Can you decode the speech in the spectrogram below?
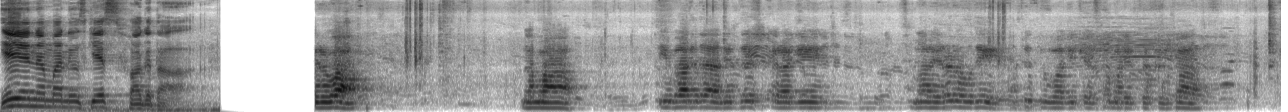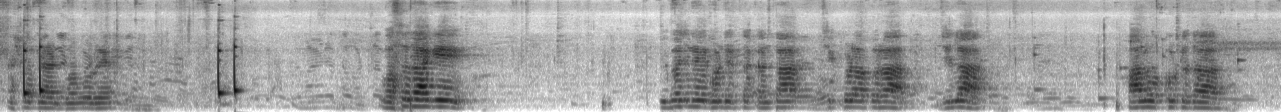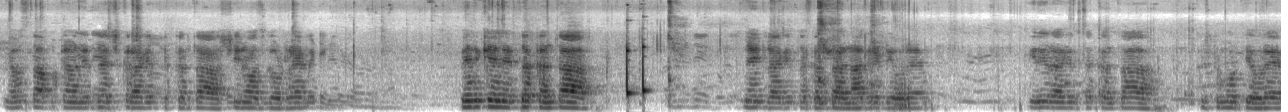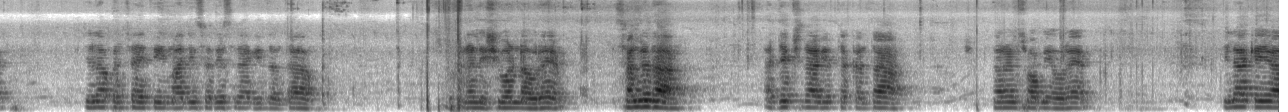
A N M R ನ್ಯೂಸ್ಗೆ ಸ್ವಾಗತ. ಇರುವ ನಮ್ಮ ಈ ಭಾಗದ ನಿರ್ದೇಶಕರಾಗಿ ಸುಮಾರು ಎರಡು ಅವಧಿ ಅತ್ಯುತ್ತಮವಾಗಿ ಕೆಲಸ ಮಾಡಿರ್ತಕ್ಕಂಥ ಅಶ್ವಥ್ ನಾರಾಯಣ್ ಹೊಸದಾಗಿ ವಿಭಜನೆಗೊಂಡಿರ್ತಕ್ಕಂಥ ಚಿಕ್ಕಬಳ್ಳಾಪುರ ಜಿಲ್ಲಾ ಹಾಲು ಒಕ್ಕೂಟದ ವ್ಯವಸ್ಥಾಪಕ ನಿರ್ದೇಶಕರಾಗಿರ್ತಕ್ಕಂಥ ಶ್ರೀನಿವಾಸ್ ಗೌಡ್ರೆ. ವೇದಿಕೆಯಲ್ಲಿರ್ತಕ್ಕಂಥ ಸ್ನೇಹಿತರಾಗಿರ್ತಕ್ಕಂಥ ನಾಗರೆಡ್ಡಿ ಅವರೇ, ಹಿರಿಯರಾಗಿರ್ತಕ್ಕಂಥ ಕೃಷ್ಣಮೂರ್ತಿ ಅವರೇ, ಜಿಲ್ಲಾ ಪಂಚಾಯಿತಿ ಮಾಜಿ ಸದಸ್ಯರಾಗಿದ್ದಂಥ ಬುಕ್ಕನಹಳ್ಳಿ ಶಿವಣ್ಣ ಅವರೇ, ಸಂಘದ ಅಧ್ಯಕ್ಷರಾಗಿರ್ತಕ್ಕಂಥ ನಾರಾಯಣ ಸ್ವಾಮಿ ಅವರೇ, ಇಲಾಖೆಯ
